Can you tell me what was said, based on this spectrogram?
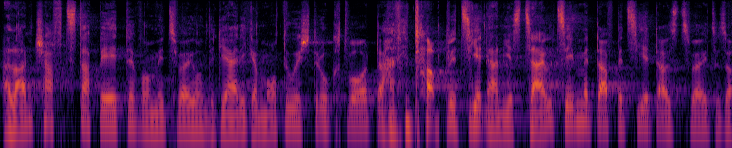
eine Landschaftstapete, die mit 200-jährigen Modul gedruckt wurde. Da habe ich tapeziert, dann habe ich ein Zeltzimmer tapeziert als zweites. So.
